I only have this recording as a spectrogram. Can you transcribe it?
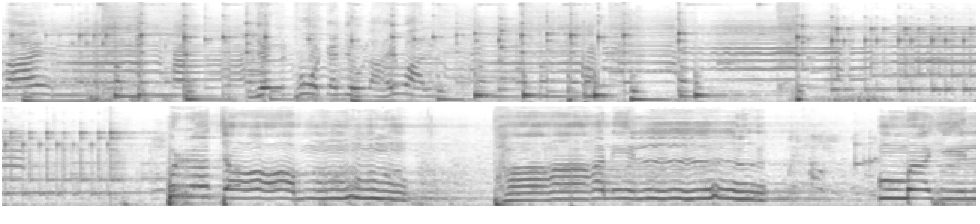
ไหมยืนพูดกันอยู่หลายวันประจอมธานิลมหิล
